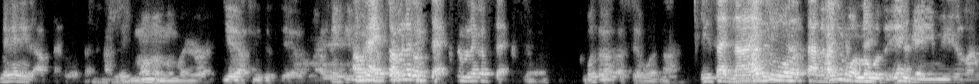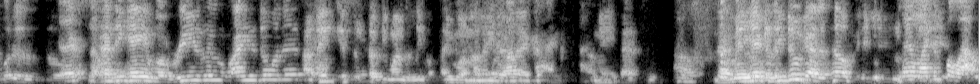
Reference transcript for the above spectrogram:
Maybe I need to up that a little bit. Just one on the way, right? Yeah, I think it's yeah. I think Okay, so I'm gonna go six. I'm gonna go six. What did I, I said? What nine? You said I nine. just want to. seven. I just want to know what the end game is. Like, what is? The, There's no. has he gave a reason why he's doing this? I think it's just because he wanted to leave a He wanted to leave Fucking that legacy. sex. I mean, that's Oh, I mean, yeah, because he do got his health issues. they don't like to pull out.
